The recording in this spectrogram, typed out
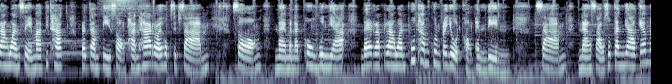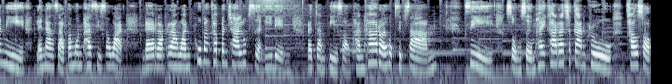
รางวัลเสมาพิทักษ์ ประจำปี 2563 2. นายมนัทพงษ์บุญยะ ได้รับรางวัลผู้ทำคุณประโยชน์ของแผ่นดิน 3. นางสาวสุกัญญาแก้วมณี และนางสาวกมลพัฒศรีสวัสดิ์ได้รับรางวัลผู้บังคับบัญชาลูกเสือดีเด่น ประจำปี 2563 4. ส่งเสริมให้ข้าราชการครู เข้าสอบ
